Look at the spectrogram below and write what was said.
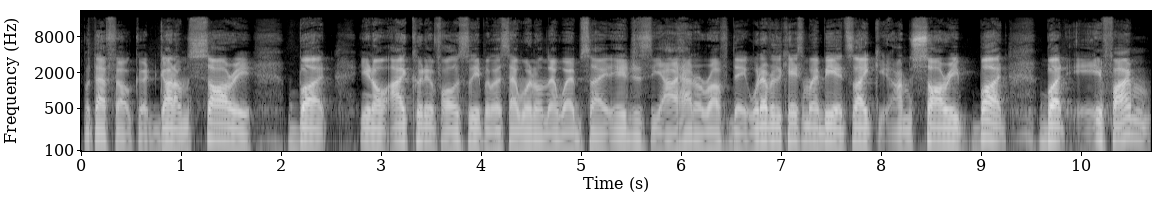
but that felt good. God, I'm sorry, but you know, I couldn't fall asleep unless I went on that website. It just, yeah, I had a rough day. Whatever the case might be, it's like, I'm sorry, but, but if I'm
